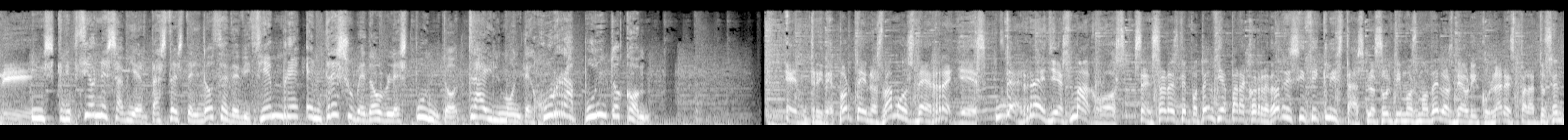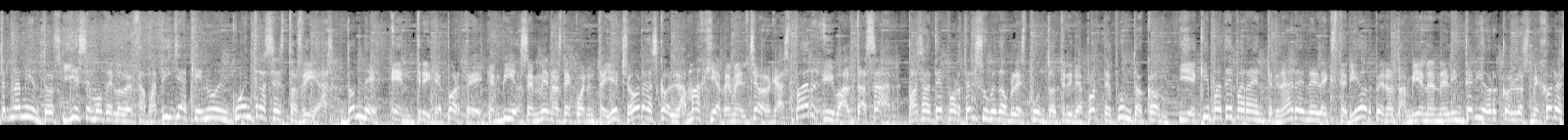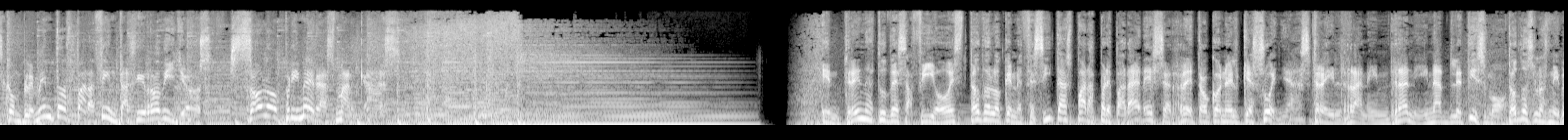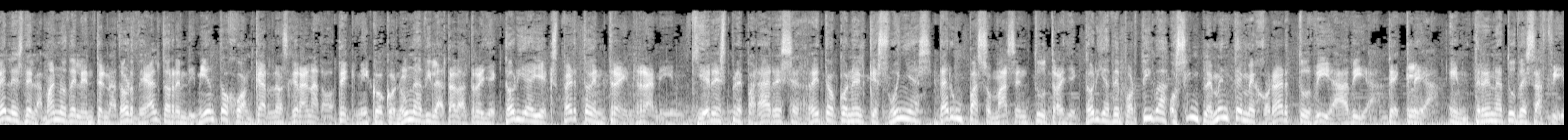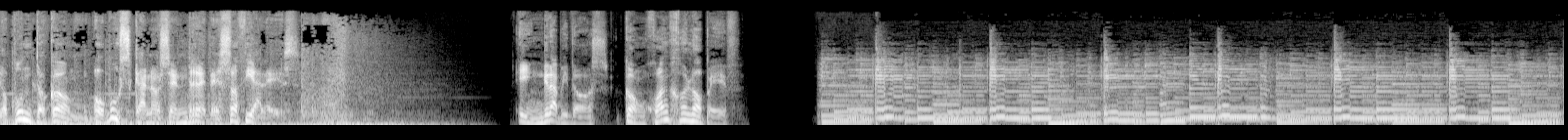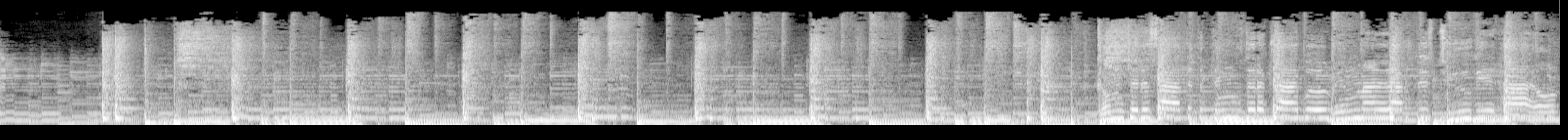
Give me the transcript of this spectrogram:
Inscripciones abiertas desde el 12 de diciembre en www.trailmontejurra.com. En Trideporte nos vamos de Reyes, de Reyes Magos. Sensores de potencia para corredores y ciclistas, los últimos modelos de auriculares para tus entrenamientos y ese modelo de zapatilla que no encuentras estos días. ¿Dónde? En Trideporte. Envíos en menos de 48 horas con la magia de Melchor, Gaspar y Baltasar. Pásate por www.trideporte.com y equípate para entrenar en el exterior, pero también en el interior con los mejores complementos para cintas y rodillos. Solo primeras marcas. Entrena tu desafío es todo lo que necesitas para preparar ese reto con el que sueñas. Trail running, running, atletismo, todos los niveles de la mano del entrenador de alto rendimiento Juan Carlos Granado, técnico con una dilatada trayectoria y experto en trail running. ¿Quieres preparar ese reto con el que sueñas? ¿Dar un paso más en tu trayectoria deportiva o simplemente mejorar tu día a día? Teclea entrenatudesafío.com o búscanos en redes sociales. Ingrávidos con Juanjo López. Come to decide that the things that I tried were in my life just to get high on.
